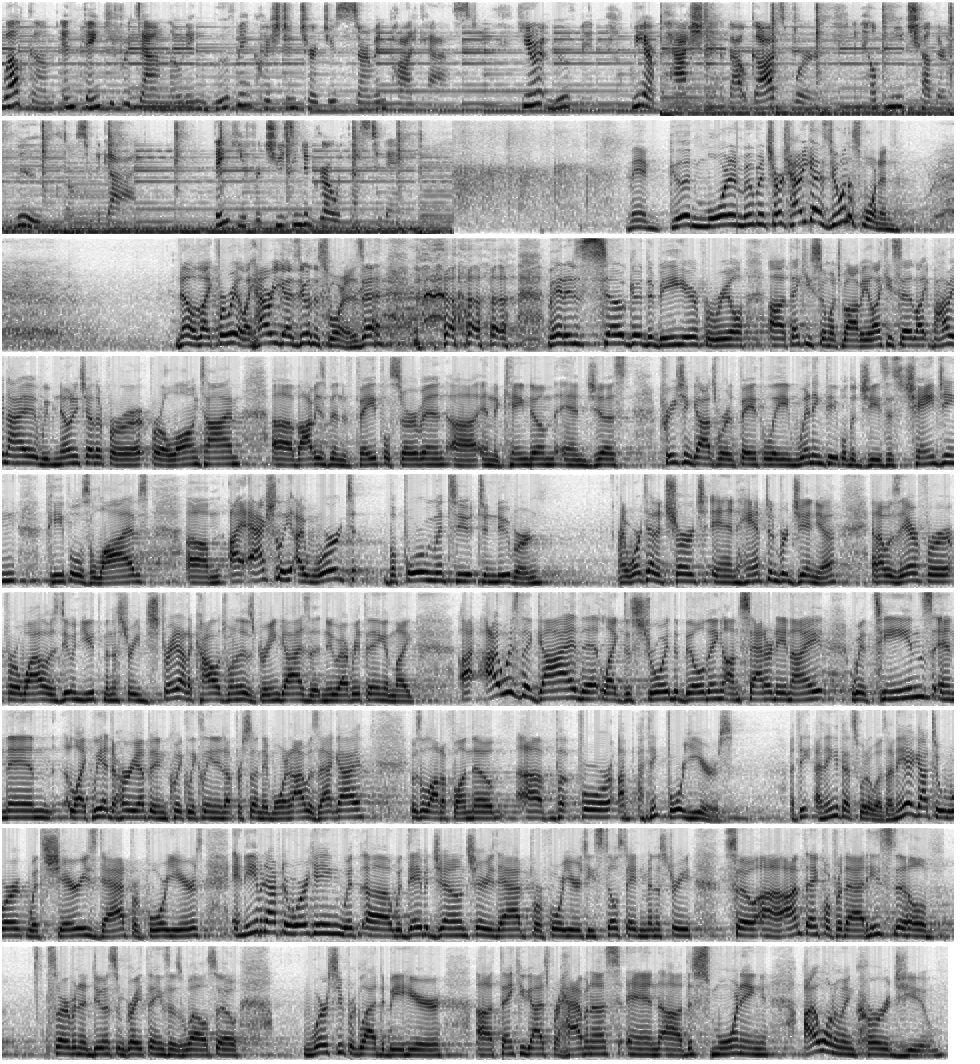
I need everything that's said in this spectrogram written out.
Welcome and thank you for downloading Movement Christian Church's Sermon Podcast. Here at Movement, we are passionate about God's Word and helping each other move closer to God. Thank you for choosing to grow with us today. Man, good morning, Movement Church. How are you guys doing this morning? No, like for real. Like, how are you guys doing this morning? Is that man? It is so good to be here for real. Uh, thank you so much, Bobby. Like he said, like Bobby and I, we've known each other for for a long time. Uh, Bobby's been a faithful servant uh, in the kingdom and just preaching God's word faithfully, winning people to Jesus, changing people's lives. Um, I actually I worked before we went to to New Bern. I worked at a church in Hampton, Virginia, and I was there for, for a while. I was doing youth ministry straight out of college, one of those green guys that knew everything. And like, I, I was the guy that like destroyed the building on Saturday night with teens, and then like we had to hurry up and quickly clean it up for Sunday morning. I was that guy. It was a lot of fun though. Uh, but for, uh, I think, four years, I think, I think that's what it was. I think I got to work with Sherry's dad for four years. And even after working with, uh, with David Jones, Sherry's dad, for four years, he still stayed in ministry. So uh, I'm thankful for that. He's still serving and doing some great things as well. So we're super glad to be here. Uh, thank you guys for having us. And uh, this morning, I want to encourage you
